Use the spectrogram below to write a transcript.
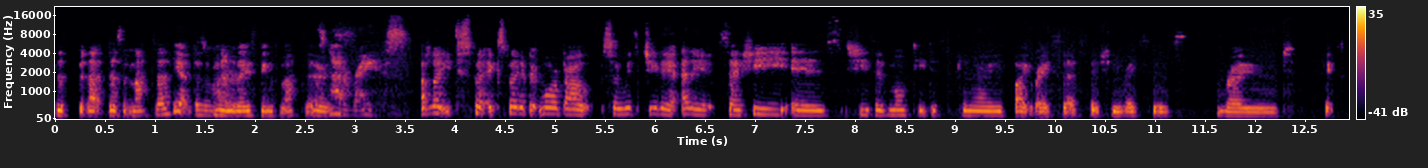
does, but that doesn't matter. Yeah, it doesn't matter. None of those things matter. It's not a race. I'd like you to sp- explain a bit more about. So with Juliet Elliott, So she is she's a multidisciplinary bike racer. So she races road, fixed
